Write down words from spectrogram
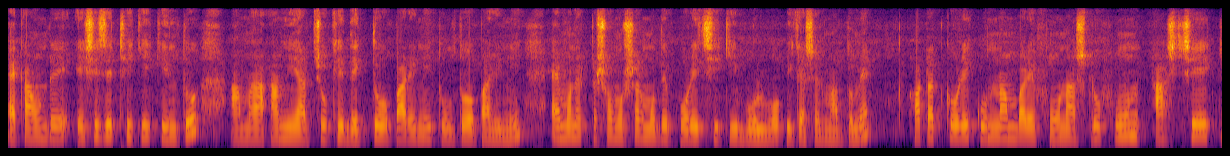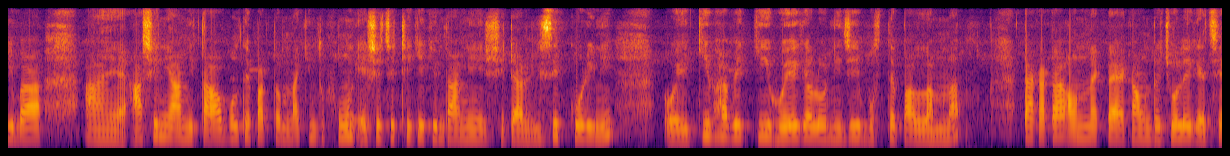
অ্যাকাউন্টে এসেছে ঠিকই, কিন্তু আমার আমি আর চোখে দেখতেও পারিনি, তুলতেও পারিনি। এমন একটা সমস্যার মধ্যে পড়েছি, কি বলব বিকাশের মাধ্যমে। হঠাৎ করে কোন নাম্বারে ফোন আসলো, ফোন আসছে কিবা আসেনি, আমি তাও বলতে পারতাম না, কিন্তু ফোন এসেছে ঠিকই, কিন্তু আমি সেটা রিসিভ করিনি। ওই কীভাবে কি হয়ে গেল নিজেই বুঝতে পারলাম না। টাকাটা অন্য একটা অ্যাকাউন্টে চলে গেছে।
